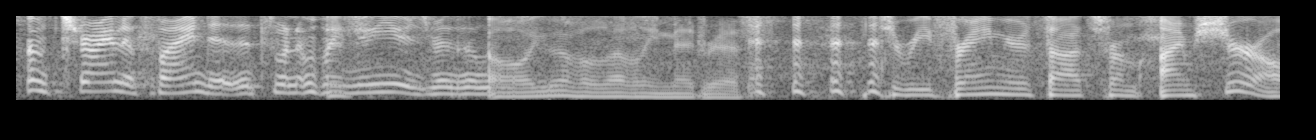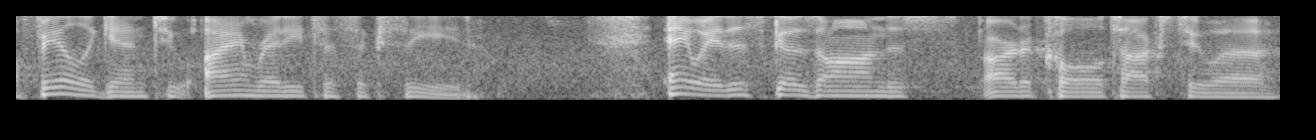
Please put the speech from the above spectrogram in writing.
I'm trying to find it. It's one of my New Year's resolutions. Oh, you have a lovely midriff. to reframe your thoughts from "I'm sure I'll fail again" to "I'm ready to succeed." Anyway, this goes on. This article talks to a,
